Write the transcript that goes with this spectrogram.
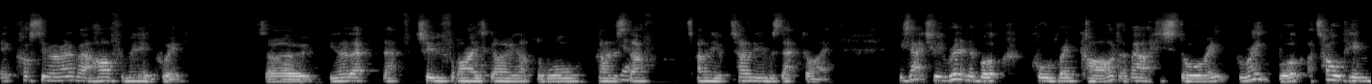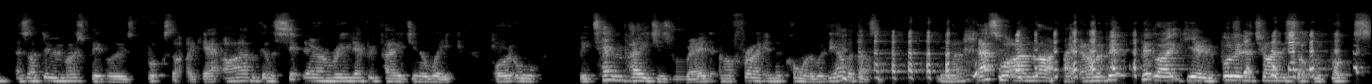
it cost him around about half a million quid. So oh. you know that that two flies going up the wall kind of Yeah. stuff. Tony Tony was that guy. He's actually written a book called Red Card about his story. Great book. I told him, as I do with most people whose books that I get, I'm either going to sit there and read every page in a week, or it will be ten pages read, and I'll throw it in the corner with the other dozen. You know, that's what I'm like. I'm a bit, bit like you, bull in a china shop with books.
